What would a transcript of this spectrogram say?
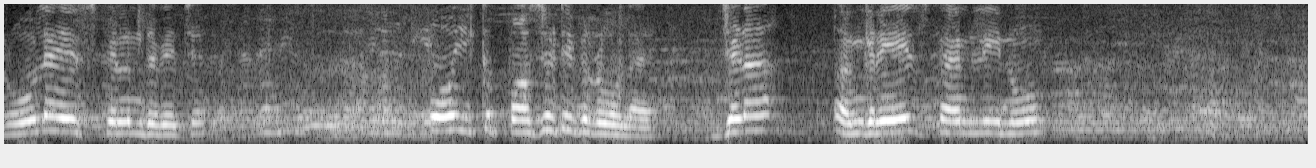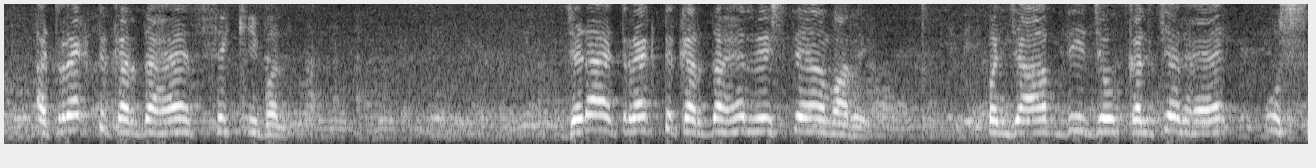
ਰੋਲ ਹੈ ਇਸ ਫਿਲਮ ਦੇ ਵਿੱਚ। ਉਹ ਇੱਕ ਪੋਜ਼ਿਟਿਵ ਰੋਲ ਹੈ, ਜਿਹੜਾ ਅੰਗਰੇਜ਼ ਫੈਮਿਲੀ ਨੂੰ ਅਟਰੈਕਟ ਕਰਦਾ ਹੈ ਸਿੱਖੀ ਵੱਲ। ਜਿਹੜਾ ਅਟਰੈਕਟ ਕਰਦਾ ਹੈ ਰਿਸ਼ਤਿਆਂ ਬਾਰੇ। ਪੰਜਾਬ ਦੀ ਜੋ ਕਲਚਰ ਹੈ, ਉਸ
